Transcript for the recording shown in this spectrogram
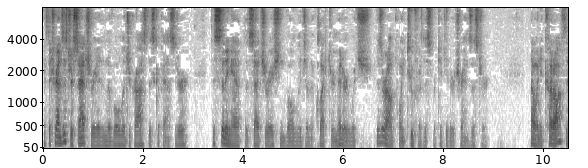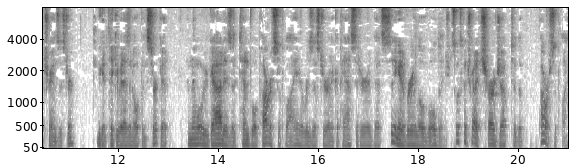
If the transistor is saturated, then the voltage across this capacitor is sitting at the saturation voltage of the collector emitter, which is around 0.2 for this particular transistor. Now when you cut off the transistor, we can think of it as an open circuit. And then what we've got is a 10 volt power supply, a resistor, and a capacitor that's sitting at a very low voltage. So it's going to try to charge up to the power supply.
